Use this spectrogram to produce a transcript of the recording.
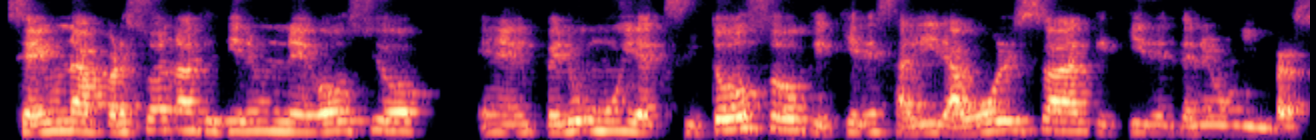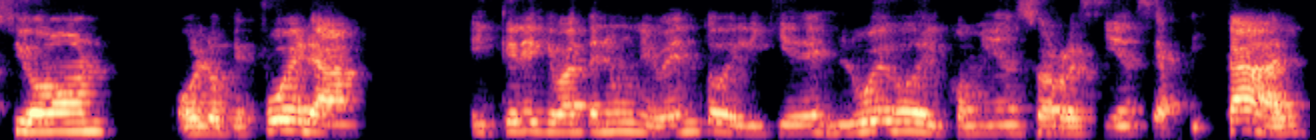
Si hay una persona que tiene un negocio en el Perú muy exitoso, que quiere salir a bolsa, que quiere tener una inversión o lo que fuera, y cree que va a tener un evento de liquidez luego del comienzo de residencia fiscal,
